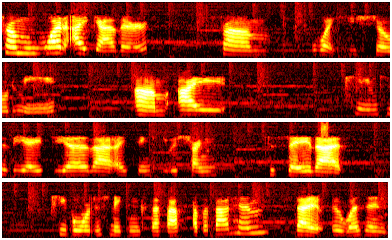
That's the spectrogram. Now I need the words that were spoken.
from what I gathered, from what he showed me, um, I came to the idea that I think he was trying to say that people were just making stuff up, up about him, that it, it wasn't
